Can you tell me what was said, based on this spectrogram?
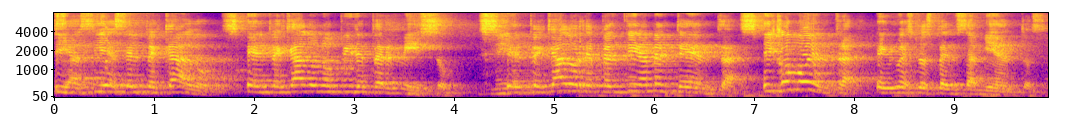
y así es el pecado. El pecado no pide permiso. El pecado repentinamente entra. ¿Y cómo entra? En nuestros pensamientos.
